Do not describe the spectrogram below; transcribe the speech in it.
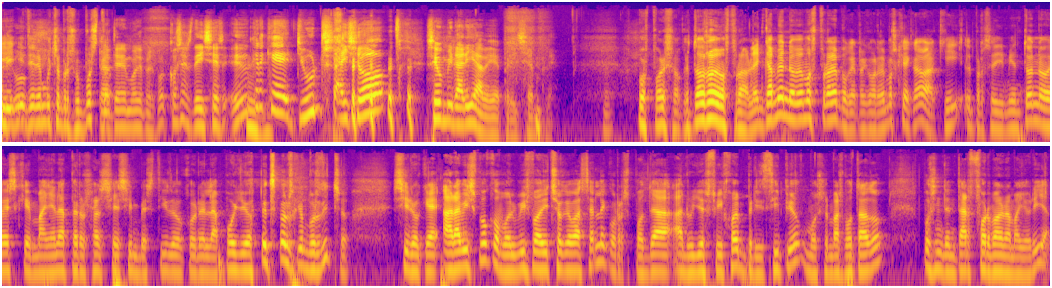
ningú. y tienen mucho presupuesto. Però tenen molt de pressupost. Coses d'eixes. Jo crec que Junts això se ho miraria bé, per exemple. Pues por eso, que todos lo vemos probable. En cambio, no vemos probable porque recordemos que, claro, aquí el procedimiento no es que mañana Perro Sánchez es investido con el apoyo de todos los que hemos dicho, sino que ahora mismo, como él mismo ha dicho que va a hacer, le corresponde a, a Núñez Fijo, en principio, como es el más votado, pues intentar formar una mayoría.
